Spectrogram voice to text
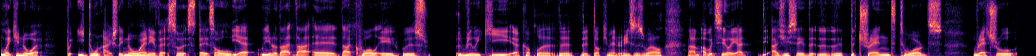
like you know it, but you don't actually know any of it. So it's it's all Yeah, you know that that uh, that quality was really key a couple of the, the documentaries as well. Um, I would say, like I, as you say, the, the the trend towards retro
